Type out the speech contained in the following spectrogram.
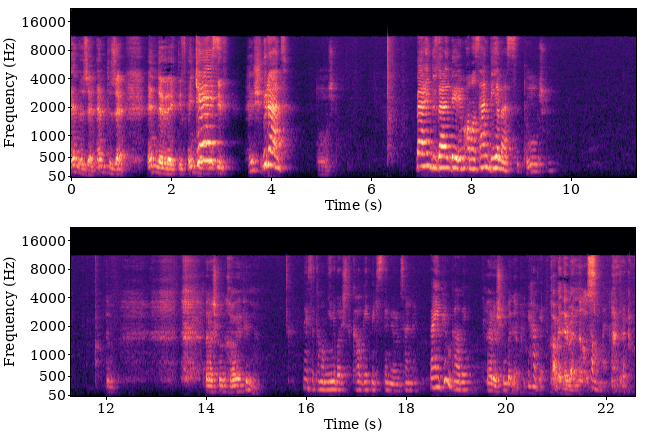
en özel, en güzel, en devrektif, en Kes! kreatif her şey. Bülent. Ben güzel derim ama sen diyemezsin. Tamam aşkım. Tamam. Ben aşkıma bir kahve yapayım mı? Neyse tamam yeni barıştık. Kavga etmek istemiyorum seninle. Ben yapayım mı kahveyi? Hayır aşkım ben yapayım. E hadi yap. Kahveler benden olsun. Tamam, hayatım. Hadi bakalım.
